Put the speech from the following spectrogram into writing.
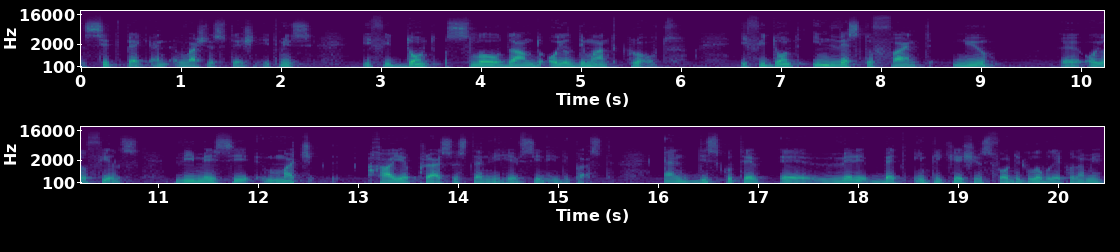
sit back and watch the situation, it means if we don't slow down the oil demand growth, if we don't invest to find new uh, oil fields, we may see much higher prices than we have seen in the past. And this could have uh, very bad implications for the global economy,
